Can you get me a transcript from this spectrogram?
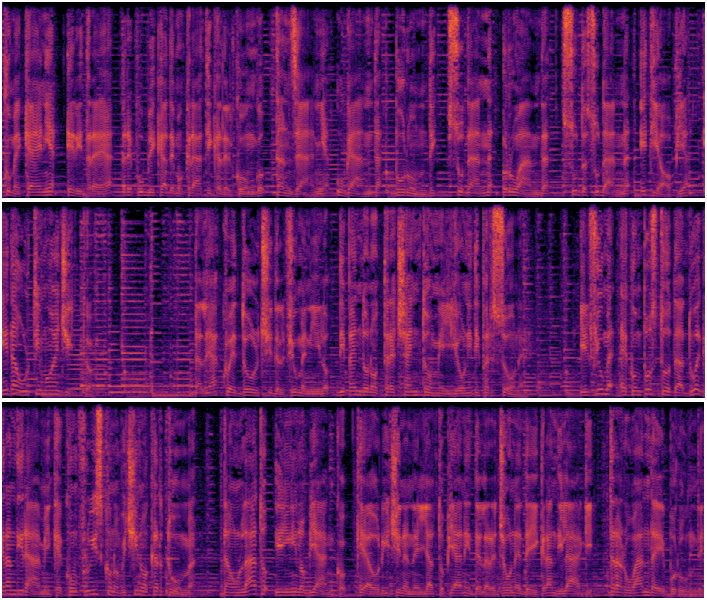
come Kenya, Eritrea, Repubblica Democratica del Congo, Tanzania, Uganda, Burundi, Sudan, Ruanda, Sud Sudan, Etiopia e da ultimo Egitto. Dalle acque dolci del fiume Nilo dipendono 300 milioni di persone. Il fiume è composto da due grandi rami che confluiscono vicino a Khartoum. Da un lato il Nilo Bianco, che ha origine negli altopiani della regione dei Grandi Laghi, tra Ruanda e Burundi.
